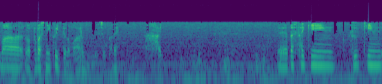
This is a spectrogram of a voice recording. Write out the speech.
まあ、飛ばしにくいっていうのもあるんでしょうかね。はい。えー、私最近通勤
